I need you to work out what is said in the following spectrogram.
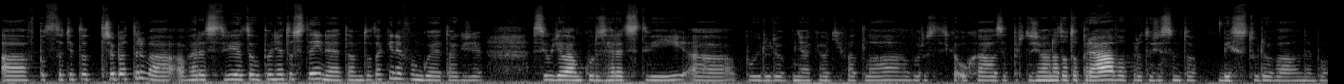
A v podstatě to třeba trvá a v herectví je to úplně to stejné, tam to taky nefunguje, takže si udělám kurz herectví a půjdu do nějakého divadla a budu se teďka ucházet, protože mám na toto právo, protože jsem to vystudoval, nebo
